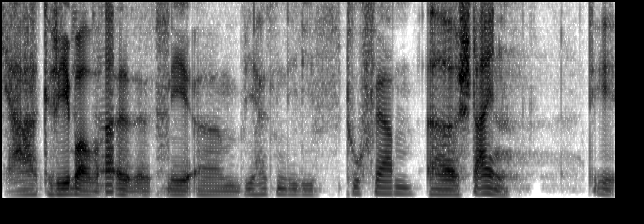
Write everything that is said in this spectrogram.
ja, Geschwister. Weber, äh, nee, ähm, wie heißen die, die Tuchfärben? Äh, Stein die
